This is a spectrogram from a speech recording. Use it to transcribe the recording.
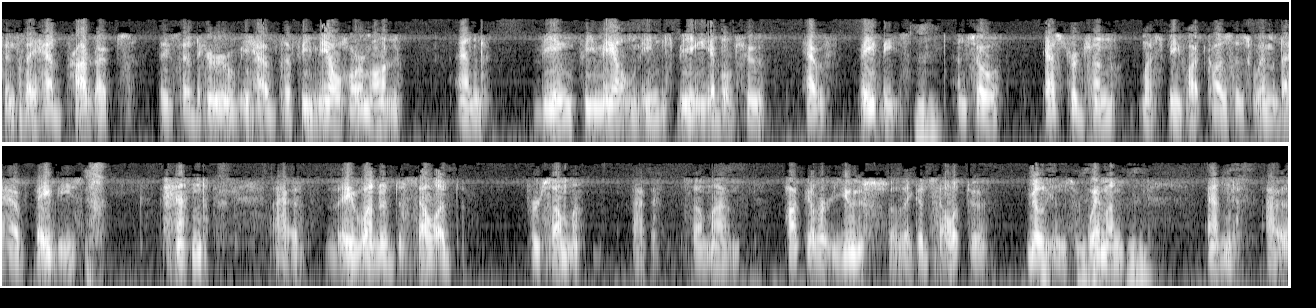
since they had products, they said, here we have the female hormone, and being female means being able to have babies. Mhm. And so estrogen must be what causes women to have babies. and uh, they wanted to sell it for some uh, some um, popular use so they could sell it to 1000000s of women Mhm. and uh,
